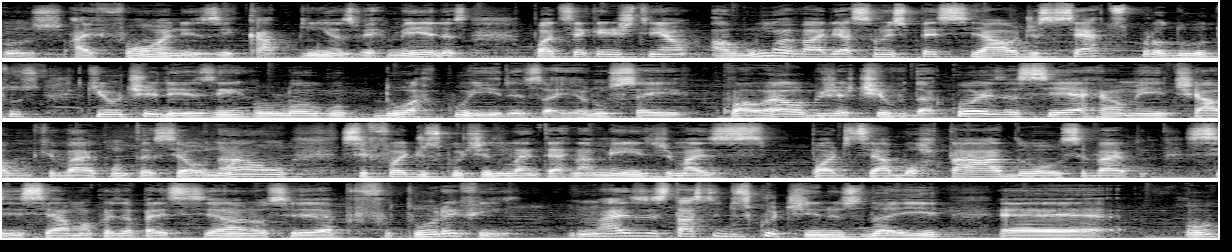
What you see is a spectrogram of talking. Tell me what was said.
os iPhones e capinhas vermelhas, pode ser que a gente tenha alguma variação especial de certos produtos que utilizem o logo do arco-íris. Aí eu não sei qual é o objetivo da coisa, se é realmente algo que vai acontecer ou não, se foi discutido lá internamente, mas pode ser abortado, ou se vai se, se é uma coisa para esse ano, ou se é para o futuro, enfim. Mas está se discutindo isso daí. É, o,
